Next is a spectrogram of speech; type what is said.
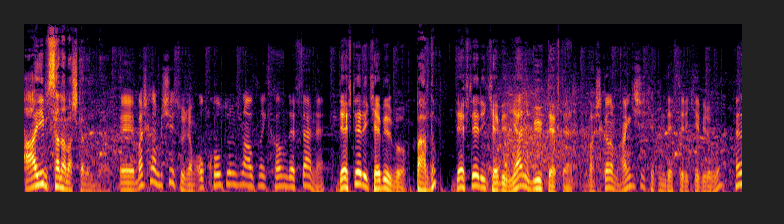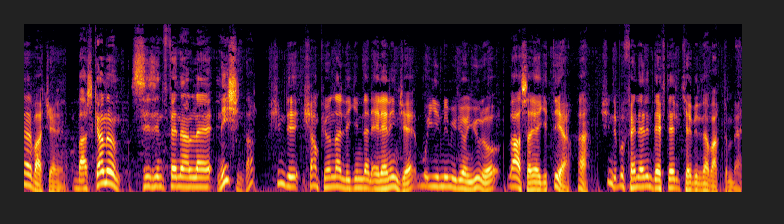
Ayıp sana başkanım ya. Ee, başkanım bir şey soracağım. O koltuğunuzun altındaki kalın defter ne? Defteri kebir bu. Pardon? Defteri kebir yani büyük defter. Başkanım hangi şirketin defteri kebiri bu? Fenerbahçe'nin. Başkanım sizin Fener'le ne işin var? Şimdi Şampiyonlar Ligi'nden elenince bu 20 milyon euro Galatasaray'a gitti ya. Heh, şimdi bu Fener'in defteri kebirine baktım ben.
